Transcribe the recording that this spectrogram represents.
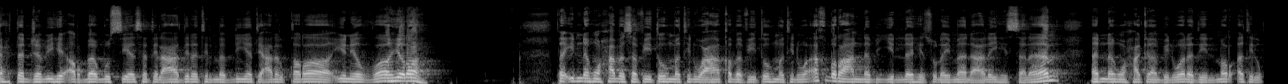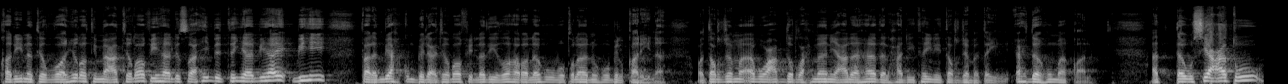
احتج به أرباب السياسة العادلة المبنية على القرائن الظاهرة. فإنه حبس في تهمة وعاقب في تهمة وأخبر عن نبي الله سليمان عليه السلام أنه حكم بالولد المرأة القرينة الظاهرة مع اعترافها لصاحبتها به فلم يحكم بالاعتراف الذي ظهر له بطلانه بالقرينة. وترجم أبو عبد الرحمن على هذا الحديثين ترجمتين. إحداهما قال التوسعة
